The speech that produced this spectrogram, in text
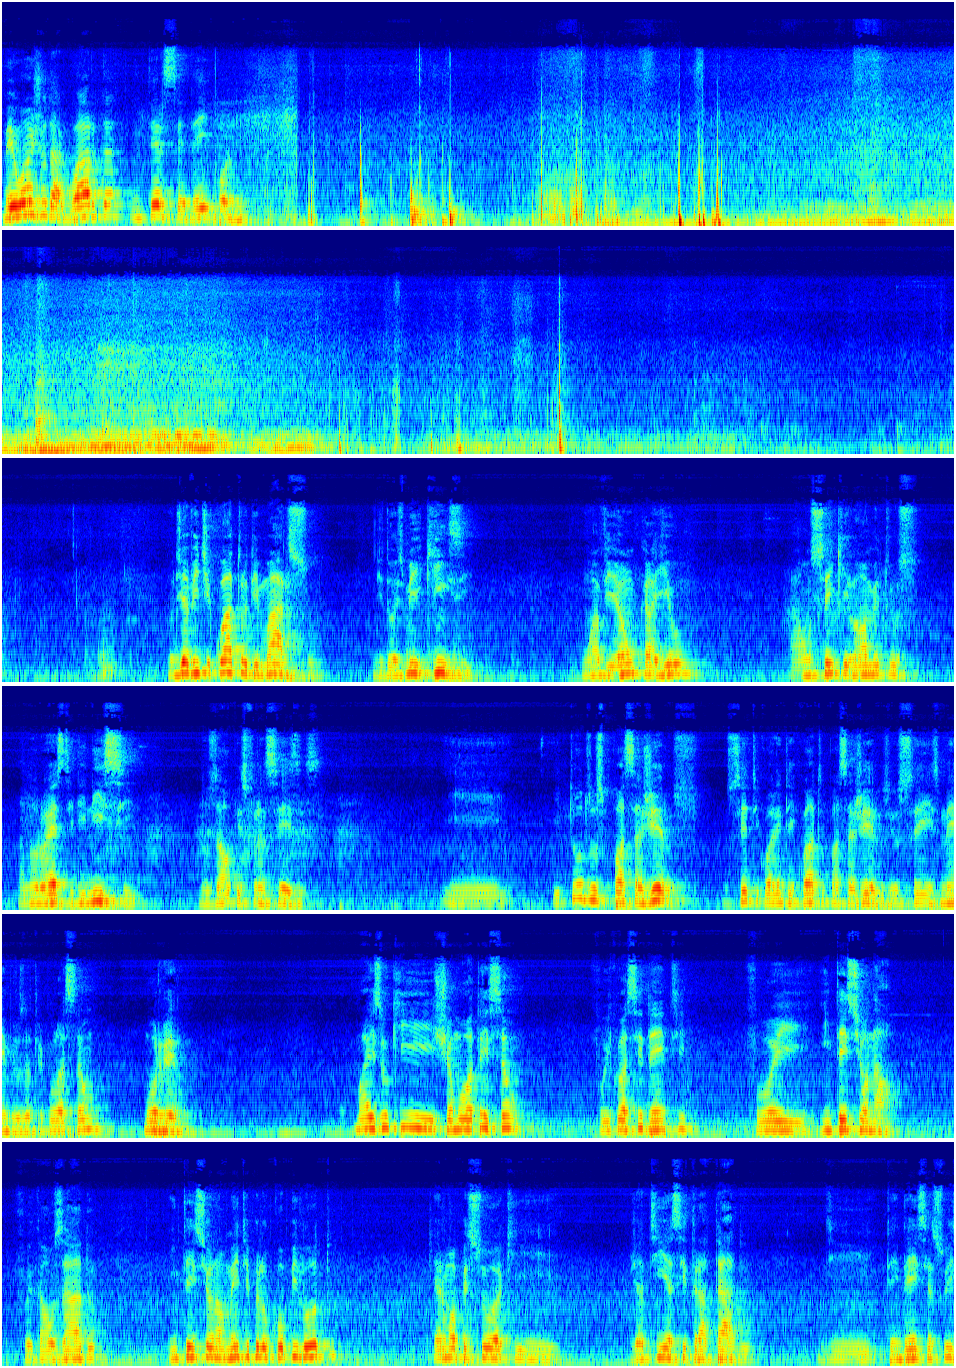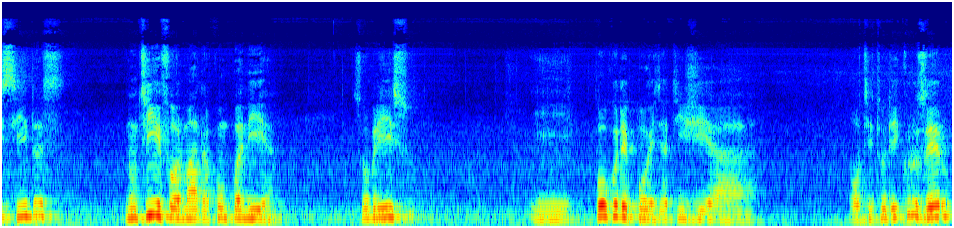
meu anjo da guarda, intercedei por mim. No dia 24 de março de 2015, um avião caiu a uns 100 quilômetros a noroeste de Nice, nos Alpes franceses. E, e todos os passageiros, os 144 passageiros e os seis membros da tripulação, morreram. Mas o que chamou a atenção foi que o acidente foi intencional. Foi causado intencionalmente pelo copiloto, que era uma pessoa que já tinha se tratado de tendências suicidas não tinha informado a companhia sobre isso e pouco depois de atingir a altitude de cruzeiro,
